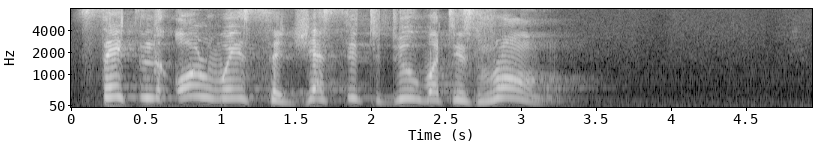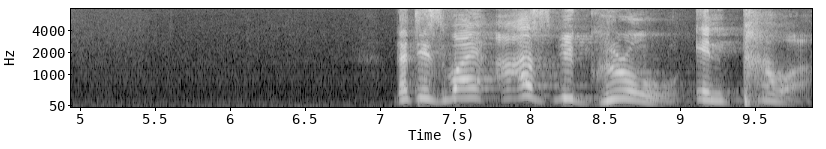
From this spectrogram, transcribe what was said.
Satan always suggested to do what is wrong. That is why, as we grow in power,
